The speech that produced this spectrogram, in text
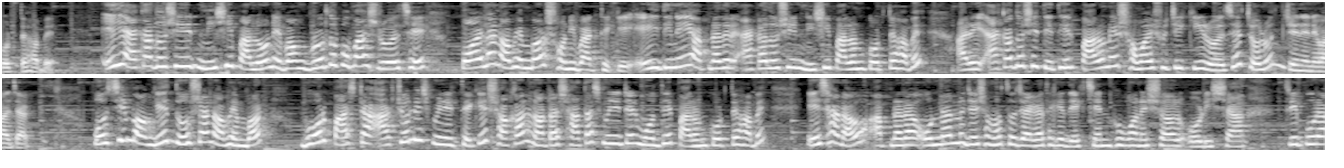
করতে হবে। এই একাদশীর নিশি পালন এবং ব্রতোপবাস রয়েছে পয়লা নভেম্বর শনিবার থেকে। এই দিনেই আপনাদের একাদশীর নিশি পালন করতে হবে। আর এই একাদশী তিথির পালনের সময়সূচি কি রয়েছে, চলুন জেনে নেওয়া যাক। পশ্চিমবঙ্গে দোসরা নভেম্বর ভোর পাঁচটা আটচল্লিশ মিনিট থেকে সকাল নটা সাতাশ মিনিটের মধ্যে পালন করতে হবে। এছাড়াও আপনারা অন্যান্য যে সমস্ত জায়গা থেকে দেখছেন, ভুবনেশ্বর, ওড়িশা, ত্রিপুরা,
